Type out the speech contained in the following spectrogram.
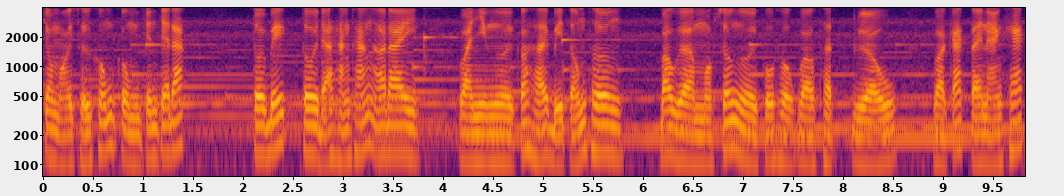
cho mọi sự khốn cùng trên trái đất. Tôi biết tôi đã thẳng thắn ở đây và nhiều người có thể bị tổn thương, bao gồm một số người phụ thuộc vào thịt, rượu và các tệ nạn khác.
